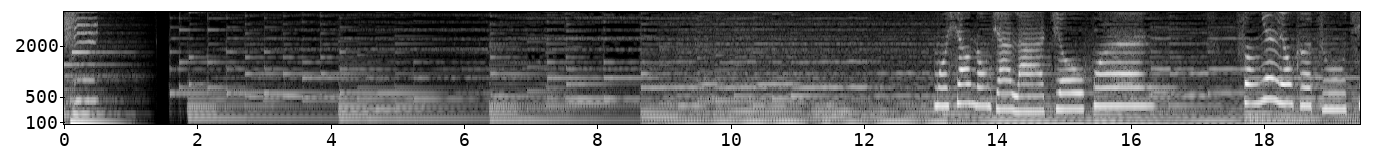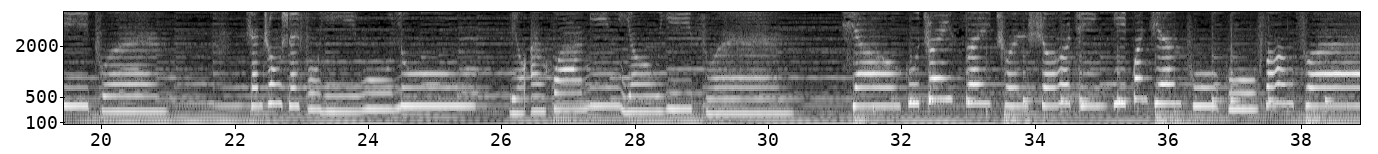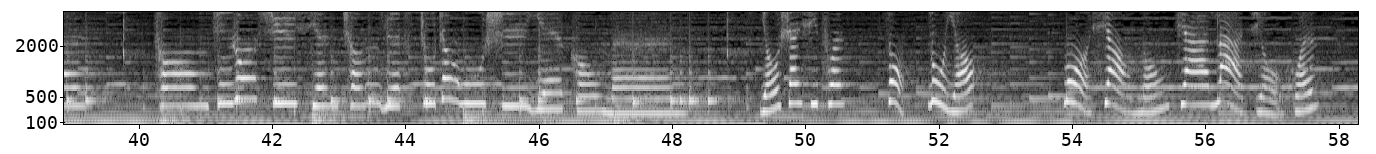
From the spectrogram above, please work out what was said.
士。莫笑农家腊酒浑，丰年留客足鸡豚。山重水复疑无路，柳暗花明又一村。箫鼓追随春社近，衣冠简朴古风存。从今若许闲乘月，拄杖无时夜叩门。《游山西村》宋·陆游。莫笑农家腊酒浑，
